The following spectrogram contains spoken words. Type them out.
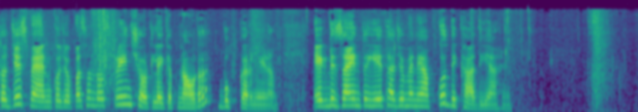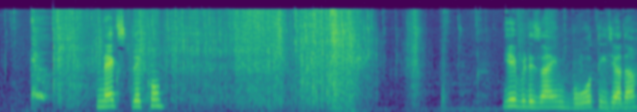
तो जिस बहन को जो पसंद हो स्क्रीन लेके अपना ऑर्डर बुक कर लेना। एक डिज़ाइन तो ये था जो मैंने आपको दिखा दिया है। नेक्स्ट देखो। ये भी डिज़ाइन बहुत ही ज़्यादा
